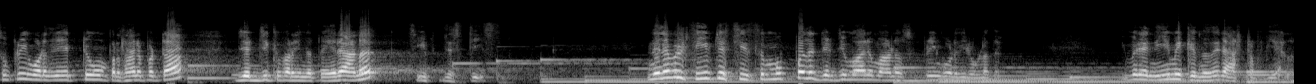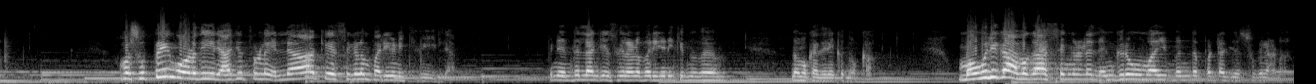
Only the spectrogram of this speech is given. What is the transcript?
സുപ്രീം കോടതിയിലെ ഏറ്റവും പ്രധാനപ്പെട്ട ജഡ്ജിക്ക് പറയുന്ന പേരാണ് ചീഫ് ജസ്റ്റിസ്. നിലവിൽ ചീഫ് ജസ്റ്റിസും മുപ്പത് ജഡ്ജിമാരുമാണ് സുപ്രീം കോടതിയിലുള്ളത്. ഇവരെ നിയമിക്കുന്നത് രാഷ്ട്രപതിയാണ്. അപ്പൊ സുപ്രീം കോടതി രാജ്യത്തുള്ള എല്ലാ കേസുകളും പരിഗണിക്കുകയില്ല. പിന്നെ എന്തെല്ലാം കേസുകളാണ് പരിഗണിക്കുന്നത്? നമുക്കതിലേക്ക് നോക്കാം. മൗലിക അവകാശങ്ങളുടെ ലംഘനവുമായി ബന്ധപ്പെട്ട കേസുകളാണ്.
